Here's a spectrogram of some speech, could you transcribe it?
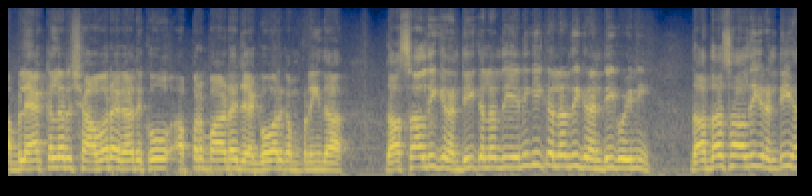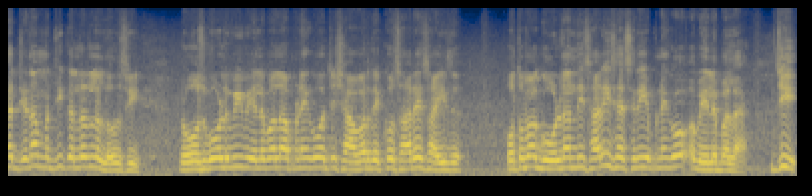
ਆ ਬਲੈਕ ਕਲਰ ਸ਼ਾਵਰ ਹੈਗਾ ਦੇਖੋ ਅਪਰ ਪਾਰਟ ਹੈ ਜੈਗੁਆਰ ਕੰਪਨੀ ਦਾ। 10 ਸਾਲ ਦੀ ਗਾਰੰਟੀ ਕਲਰ ਦੀ ਇਹ ਨਹੀਂ ਕਿ ਕਲਰ ਦੀ ਗਾਰੰਟੀ ਕੋਈ ਨਹੀਂ। 10-10 ਸਾਲ ਦੀ ਗਾਰੰਟੀ ਹੈ ਜਿਹੜਾ ਮਰਜ਼ੀ ਕਲਰ ਲੈ ਲਓ ਤੁਸੀਂ। ਰੋਜ਼ 골ਡ ਵੀ ਅਵੇਲੇਬਲ ਆਪਣੇ ਕੋਲ ਚ ਸ਼ਾਵਰ ਦੇਖੋ ਸਾਰੇ ਸਾਈਜ਼ ਉਸ ਤੋਂ ਬਾਅਦ 골ਡਨ ਦੀ ਸਾਰੀ ਐਕਸੈਸਰੀ ਆਪਣੇ ਕੋਲ ਅਵੇਲੇਬਲ ਹੈ ਜੀ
